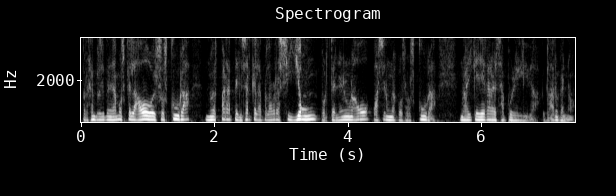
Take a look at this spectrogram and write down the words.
Por ejemplo, si pensamos que la O es oscura, no es para pensar que la palabra sillón, por tener una O, va a ser una cosa oscura. No hay que llegar a esa puerilidad, claro que no.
